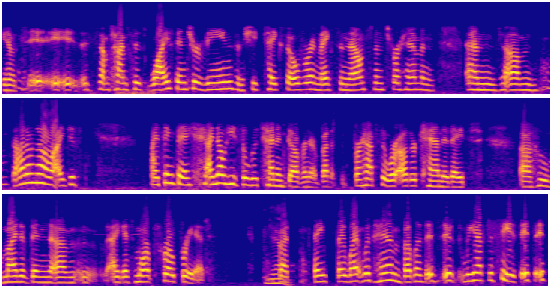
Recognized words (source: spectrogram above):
you know it, it, sometimes his wife intervenes and she takes over and makes announcements for him, and and um, I don't know, I just I think they. I know he's the lieutenant governor, but perhaps there were other candidates uh, who might have been, um, I guess, more appropriate. Yeah. But they they went with him. But it's, it, we have to see. It's it's, it's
